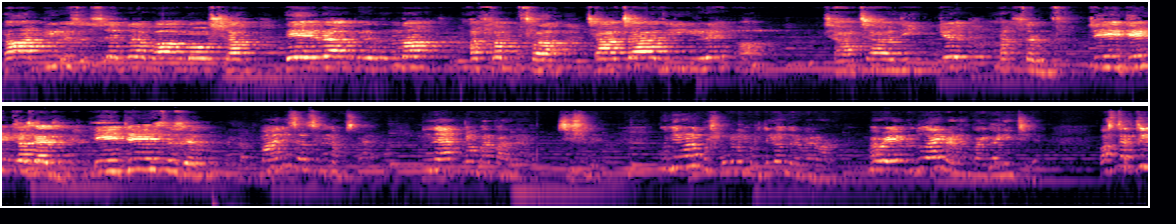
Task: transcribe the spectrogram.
നാട്ടിൽ ചാച്ചാജിയുടെ ഞാൻ കുഞ്ഞുങ്ങളും പുഷ്പങ്ങളും മൃദുലവും നിർമ്മലമാണ് അവയെ മൃദുവായി വേണം കൈകാര്യം ചെയ്യാൻ വസ്ത്രത്തിൽ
